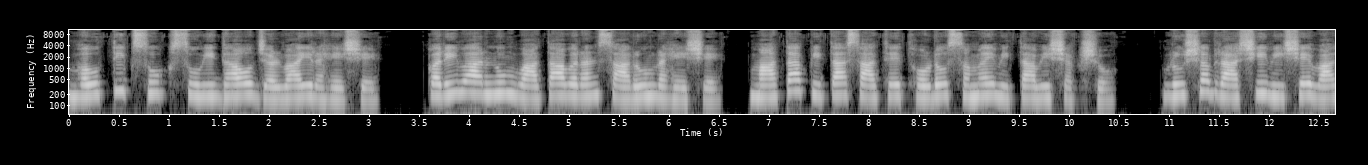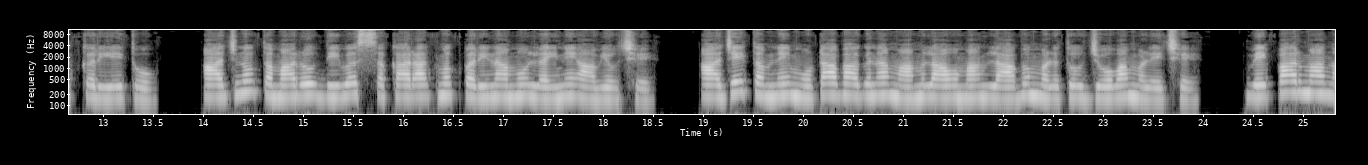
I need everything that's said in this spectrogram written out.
ભૌતિક સુખ સુવિધાઓ જળવાઈ રહેશે પરિવારનું વાતાવરણ સારું રહેશે માતા પિતા સાથે થોડો સમય વિતાવી શકશો. વૃષભ રાશિ વિશે વાત કરીએ તો, આજનો તમારો દિવસ સકારાત્મક પરિણામો લઈને આવ્યો છે. આજે તમને મોટાભાગના મામલાઓમાં લાભ મળતો જોવા મળે છે. વેપારમાં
